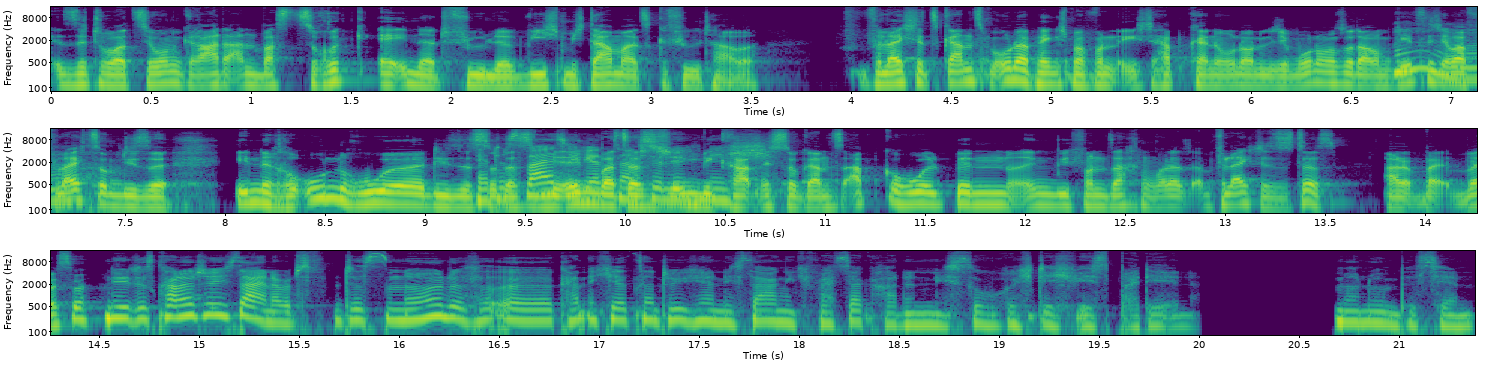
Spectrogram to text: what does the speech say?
Situation gerade an was zurückerinnert fühle, wie ich mich damals gefühlt habe. Vielleicht jetzt ganz unabhängig mal von, ich habe keine unordentliche Wohnung, so darum geht es nicht, aber Ah. vielleicht so um diese innere Unruhe, dieses, Ja, so, das dass mir irgendwas, dass ich irgendwie gerade nicht. so ganz abgeholt bin, irgendwie von Sachen oder so. vielleicht ist es das. Aber, we- weißt du? Nee, das kann natürlich sein, aber das, das, ne, das äh, kann ich jetzt natürlich ja nicht sagen. Ich weiß ja gerade nicht so richtig, wie es bei dir ist. Immer nur ein bisschen.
